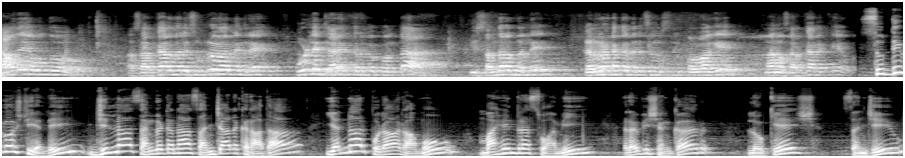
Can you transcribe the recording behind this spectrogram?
ಯಾವುದೇ ಸರ್ಕಾರದಲ್ಲಿ ಸುಗ್ರೀವಾಜ್ಞೆ ಕೂಡಲೇ ಜಾರಿಗೆ ತರಬೇಕು ಅಂತ ಈ ಸಂದರ್ಭದಲ್ಲಿ ಕರ್ನಾಟಕ ದಲಿತ ಪರವಾಗಿ ನಾನು ಸರ್ಕಾರಕ್ಕೆ ಸುದ್ದಿಗೋಷ್ಠಿಯಲ್ಲಿ ಜಿಲ್ಲಾ ಸಂಘಟನಾ ಸಂಚಾಲಕರಾದ ಎನ್ಆರ್ ಪುರ ರಾಮು, ಮಹೇಂದ್ರ ಸ್ವಾಮಿ, ರವಿಶಂಕರ್, ಲೋಕೇಶ್, ಸಂಜೀವ್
